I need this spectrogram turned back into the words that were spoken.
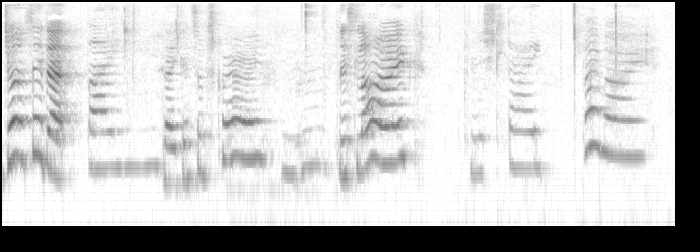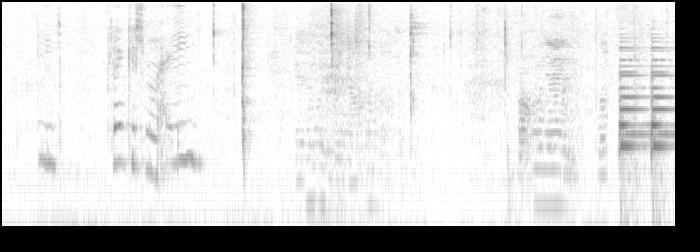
Jan, say that. Bye. Like and subscribe. Mm -hmm. Please like. Please like. Bye bye. Thank you so much. Bye.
